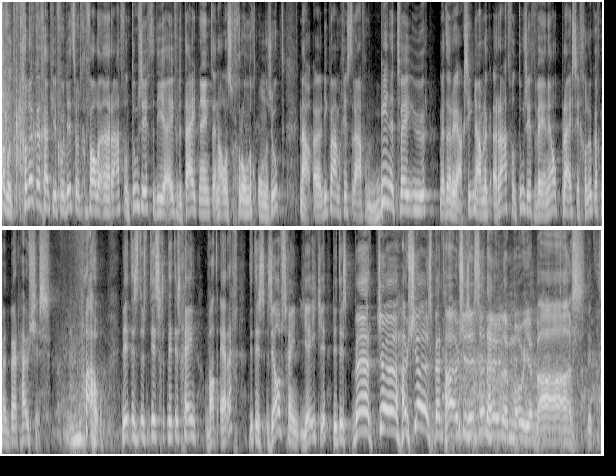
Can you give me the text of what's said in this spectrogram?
Maar goed, gelukkig heb je voor dit soort gevallen een raad van toezicht... die je even de tijd neemt en alles grondig onderzoekt. Nou, uh, die kwamen gisteravond binnen twee uur met een reactie. Namelijk, Raad van Toezicht WNL prijst zich gelukkig met Bert Huisjes. Wauw. Dit is dus dit is, dit is geen wat erg. Dit is zelfs geen jeetje. Dit is Bertje Huisjes. Bert Huisjes is een hele mooie baas. Dit is...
